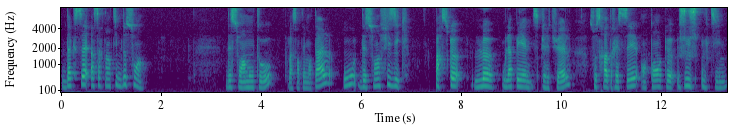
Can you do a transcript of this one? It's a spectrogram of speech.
d'accès à certains types de soins des soins mentaux pour la santé mentale ou des soins physiques. Parce que le ou la PN spirituelle se sera dressé en tant que juge ultime,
